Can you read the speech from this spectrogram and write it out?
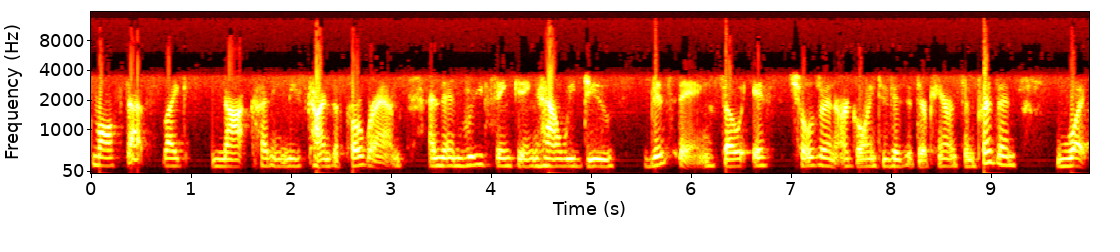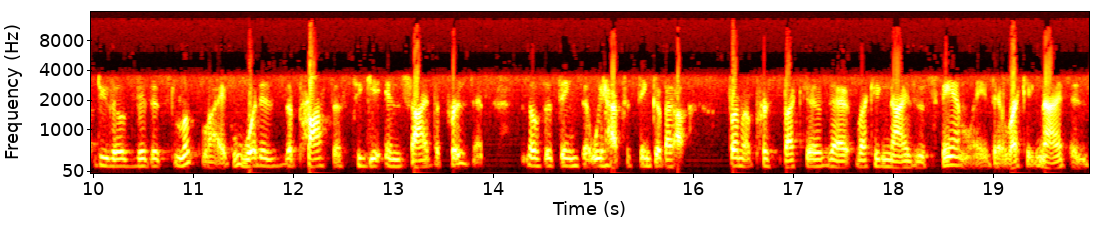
small steps, like not cutting these kinds of programs and then rethinking how we do visiting. So if children are going to visit their parents in prison, what do those visits look like? What is the process to get inside the prison? Those are things that we have to think about from a perspective that recognizes family, that recognizes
